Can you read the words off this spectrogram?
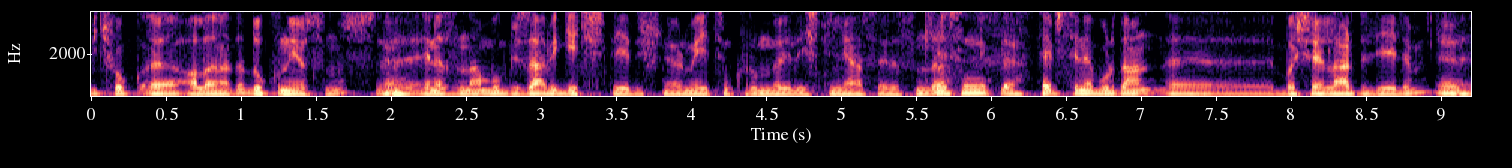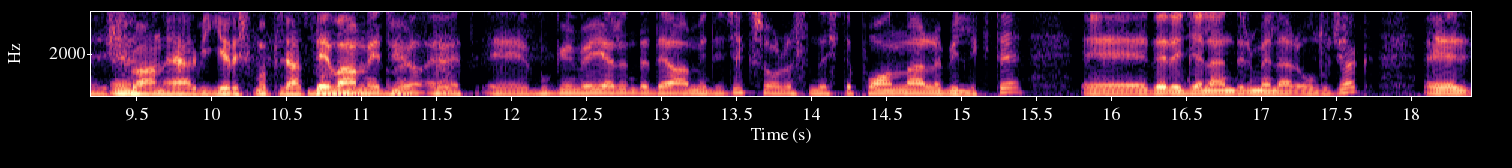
birçok e, alana da dokunuyorsunuz. E, Evet. en azından bu güzel bir geçiş diye düşünüyorum eğitim kurumlarıyla iş dünyası arasında. Kesinlikle. Hepsine buradan e, başarılar dileyelim. Evet, E, şu evet. an eğer bir yarışma platformu Devam ediyor. Evet. e, bugün ve yarın da devam edecek. Sonrasında işte puanlarla birlikte e, derecelendirmeler olacak. E,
